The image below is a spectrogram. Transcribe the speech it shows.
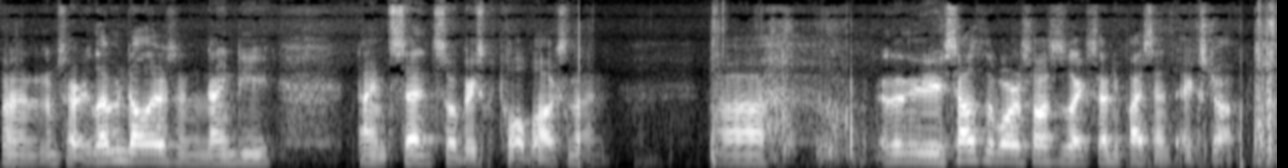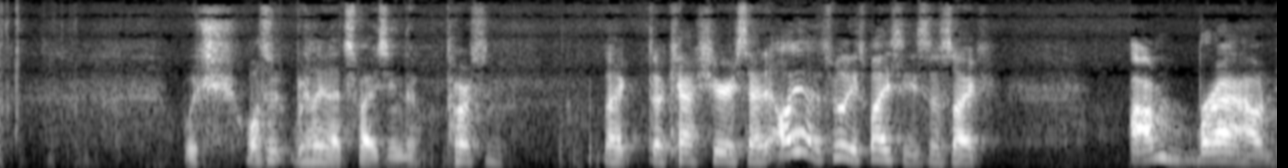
and I'm sorry, eleven dollars and ninety nine cents. So basically twelve bucks, and then uh, and then the south of the border sauce is like seventy five cents extra, which wasn't really that spicy. And the person, like the cashier, said, "Oh yeah, it's really spicy." So it's like, I'm brown.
